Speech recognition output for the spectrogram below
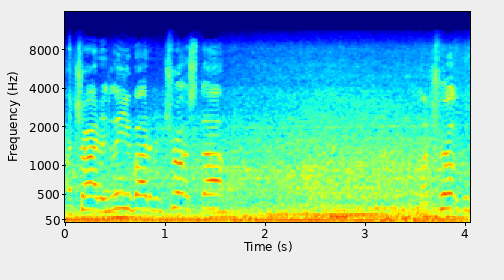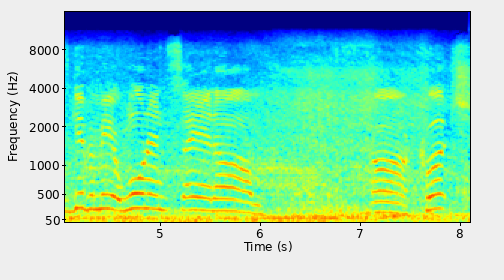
I tried to leave out of the truck stop. My truck was giving me a warning saying um uh clutch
